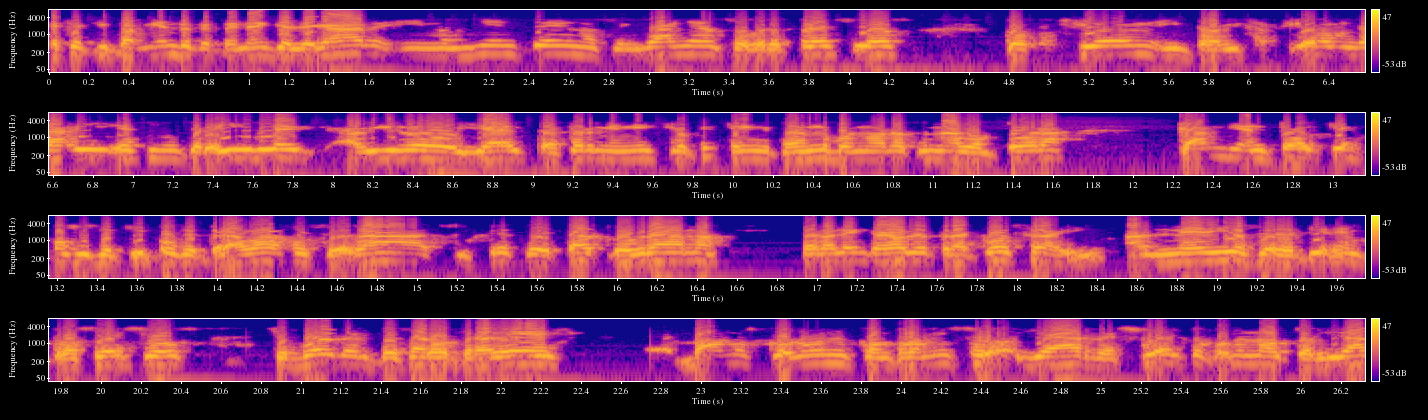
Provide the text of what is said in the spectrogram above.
ese equipamiento que tenían que llegar y nos mienten, nos engañan sobre precios, corrupción, improvisación, Gary, es increíble. Ha habido ya el tercer ministro que está intentando poner ahora una doctora, cambian todo el tiempo sus equipos de trabajo, se da su jefe de tal programa, se va a encargado de otra cosa y al medio se detienen procesos, se vuelve a empezar otra vez. Vamos con un compromiso ya resuelto con una autoridad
